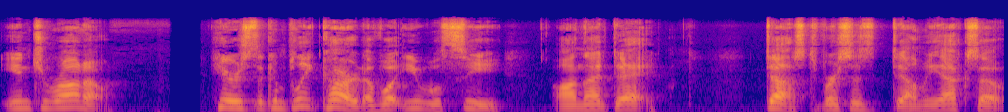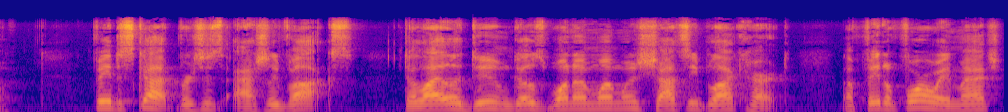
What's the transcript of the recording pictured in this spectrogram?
in Toronto. Here's the complete card of what you will see on that day Dust versus Delmi Exo, Veda Scott versus Ashley Vox, Delilah Doom goes one on one with Shotzi Blackheart, a fatal four way match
